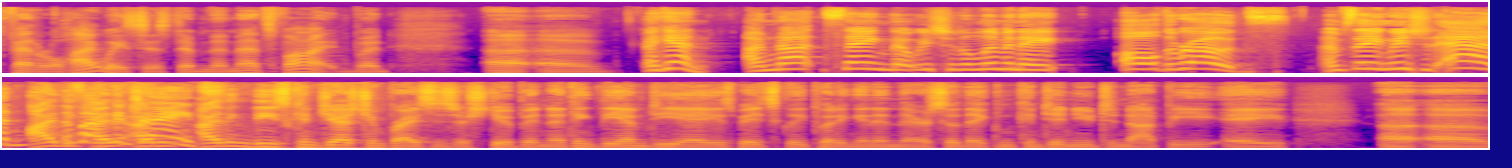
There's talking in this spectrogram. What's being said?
federal highway system, then that's fine. But uh, uh, Again, I'm not saying that we should eliminate all the roads. I'm saying we should add I the think, I, fucking think, I, trains. think, I think these congestion prices are stupid, and I think the MTA is basically putting it in there so they can continue to not be a, uh, uh,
